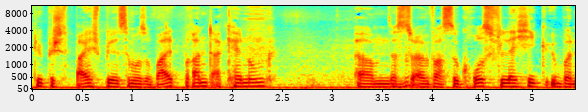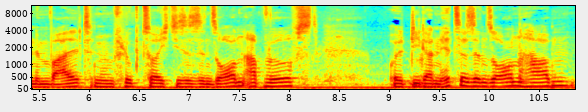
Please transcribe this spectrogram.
typisches Beispiel ist immer so Waldbranderkennung. Ähm, dass Mhm. du einfach so großflächig über einem Wald mit dem Flugzeug diese Sensoren abwirfst, die dann Hitzesensoren haben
